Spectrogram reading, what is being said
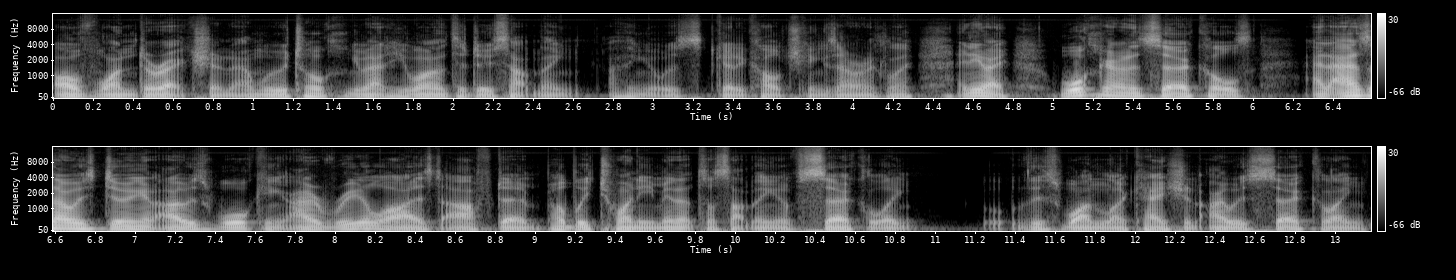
of One Direction, and we were talking about he wanted to do something. I think it was go to Culture Kings, ironically. Anyway, walking around in circles, and as I was doing it, I was walking. I realized after probably 20 minutes or something of circling this one location, I was circling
